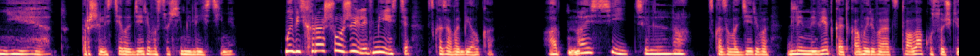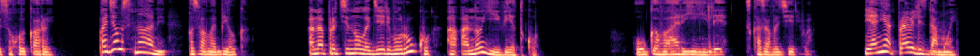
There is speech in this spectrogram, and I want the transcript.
«Нет», — прошелестело дерево сухими листьями. «Мы ведь хорошо жили вместе», — сказала белка. «Относительно», — сказала дерево, длинной веткой отковыривая от ствола кусочки сухой коры. «Пойдем с нами», — позвала белка. Она протянула дереву руку, а оно ей ветку. «Уговорили», сказала дерево. И они отправились домой.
